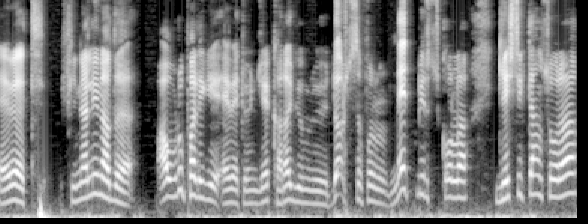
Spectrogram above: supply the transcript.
Evet. Finalin adı Avrupa Ligi. Evet önce Karagümrük'ü 4-0 net bir skorla geçtikten sonra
